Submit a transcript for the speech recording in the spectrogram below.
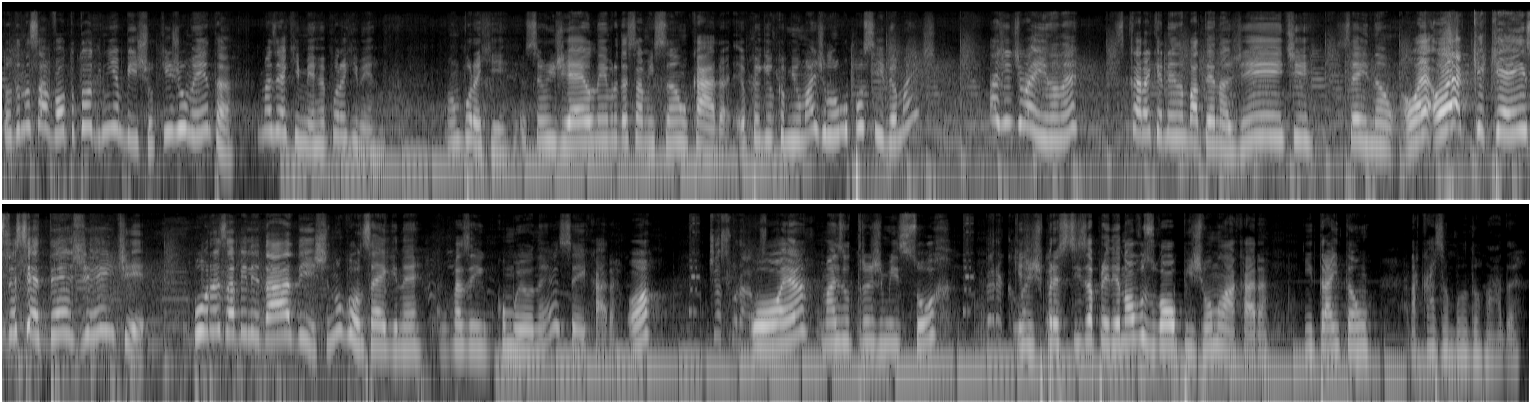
Tô dando essa volta todinha, bicho. Que jumenta. Mas é aqui mesmo, é por aqui mesmo. Vamos por aqui. Eu sei onde é, eu lembro dessa missão. Cara, eu peguei o caminho mais longo possível, mas a gente vai indo, né? Esse cara querendo bater na gente. Sei não. Olha, olha que que é isso, esse ET, gente. Puras habilidades. Não consegue, né? Fazer como eu, né? Eu sei, cara. Ó. Olha, mais o transmissor. Que a gente precisa aprender novos golpes. Vamos lá, cara. Entrar, então, na casa abandonada.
